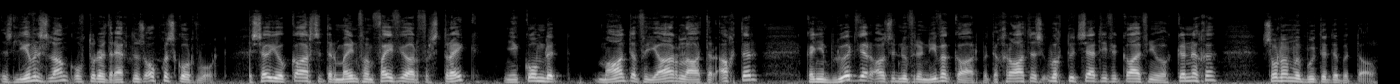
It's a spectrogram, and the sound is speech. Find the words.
is lewenslank of totdat regtens opgeskort word. Sou jou kaart se termyn van 5 jaar verstryk en jy kom dit maande of 'n jaar later agter, kan jy bloot weer aansoek vir 'n nuwe kaart met 'n gratis oogtoetssertifikaat van jou oogkundige sonder om 'n boete te betaal.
